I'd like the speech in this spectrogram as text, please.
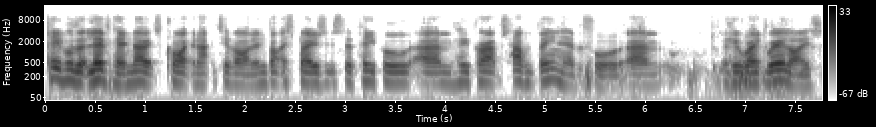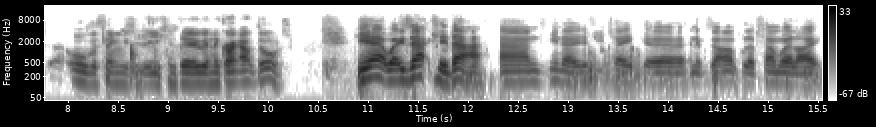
people that live here know it's quite an active island, but I suppose it's the people um, who perhaps haven't been here before um, who won't realise all the things that you can do in the great outdoors. Yeah, well, exactly that. And you know, if you take uh, an example of somewhere like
